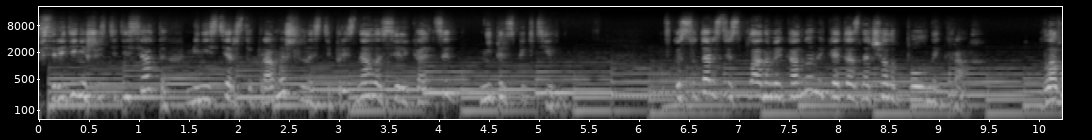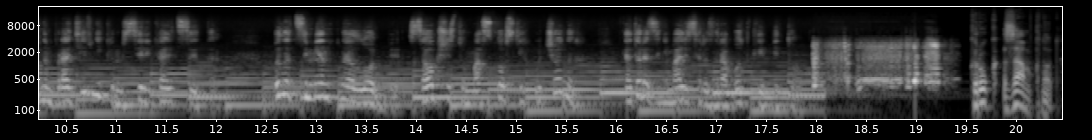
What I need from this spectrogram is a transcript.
В середине 60-х Министерство промышленности признало силикальцит неперспективным. В государстве с плановой экономикой это означало полный крах. Главным противником силикальцита было цементное лобби, сообщество московских ученых, которые занимались разработкой бетона. Круг замкнут.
